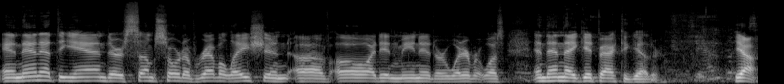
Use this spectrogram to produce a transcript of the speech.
And then at the end, there's some sort of revelation of, oh, I didn't mean it, or whatever it was. And then they get back together. Yeah.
